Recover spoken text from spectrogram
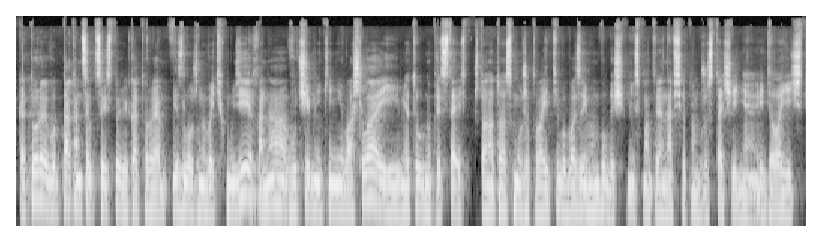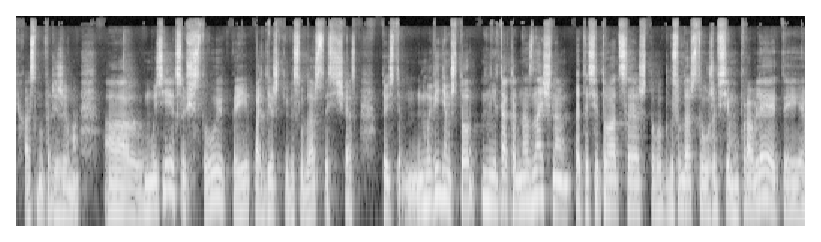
которая, вот та концепция истории, которая изложена в этих музеях, она в учебники не вошла, и мне трудно представить, что она туда сможет войти в обозримом будущем, несмотря на все там ужесточения идеологических основ режима, а в музеях существует при поддержке государства сейчас. То есть мы видим, что не так однозначно эта ситуация, что вот государство уже всем управляет и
